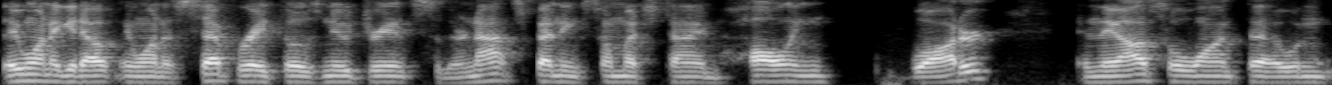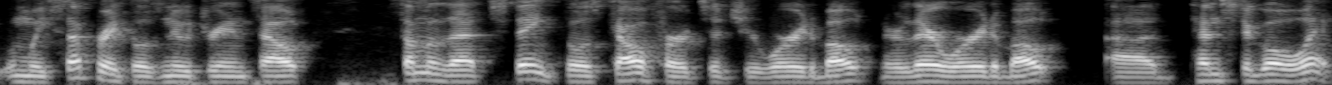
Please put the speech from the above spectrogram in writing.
they want to get out they want to separate those nutrients so they're not spending so much time hauling water. And they also want, uh, when, when we separate those nutrients out, some of that stink, those cow farts that you're worried about or they're worried about, uh, tends to go away.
